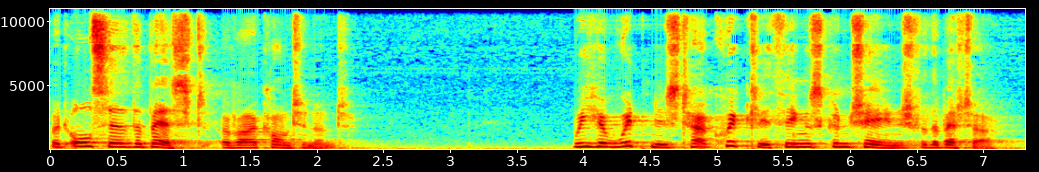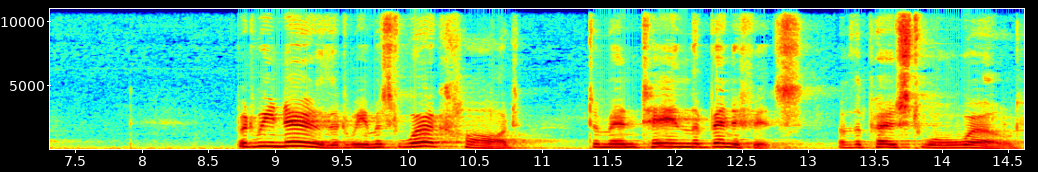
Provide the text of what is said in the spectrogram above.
but also the best of our continent. We have witnessed how quickly things can change for the better. But we know that we must work hard to maintain the benefits of the post war world.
